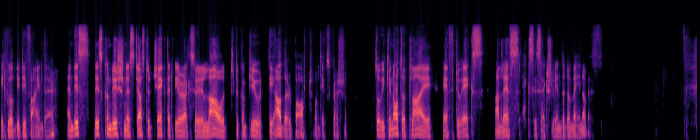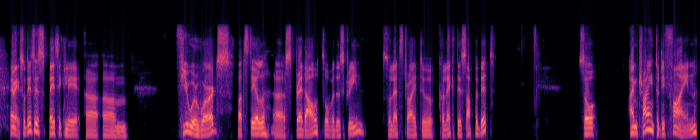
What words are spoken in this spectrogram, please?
it will be defined there. And this, this condition is just to check that we are actually allowed to compute the other part of the expression. So we cannot apply f to x unless x is actually in the domain of f. Anyway, so this is basically uh, um, fewer words, but still uh, spread out over the screen. So let's try to collect this up a bit. So I'm trying to define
